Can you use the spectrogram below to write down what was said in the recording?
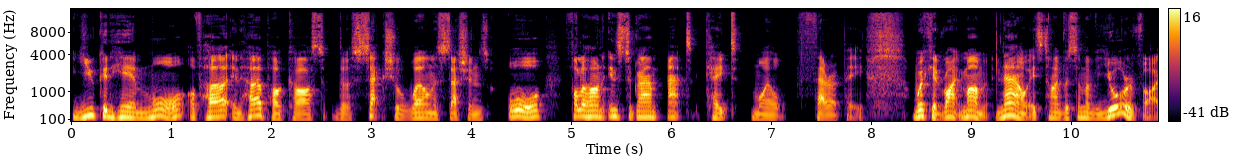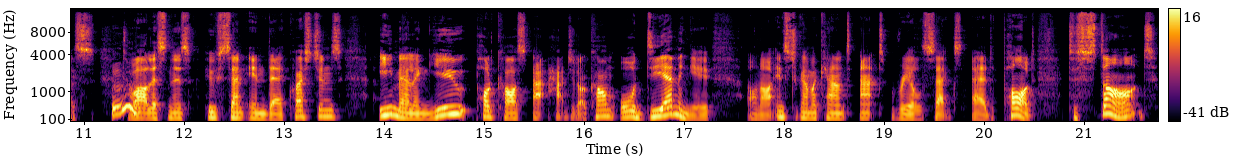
You can hear more of her in her podcast, The Sexual Wellness Sessions, or follow her on Instagram at Kate Moyle Therapy. Wicked. Right, Mum. Now it's time for some of your advice Ooh. to our listeners who sent in their questions, emailing you, podcast at hattrick.com, or DMing you on our Instagram account at RealSexEdPod. To start,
